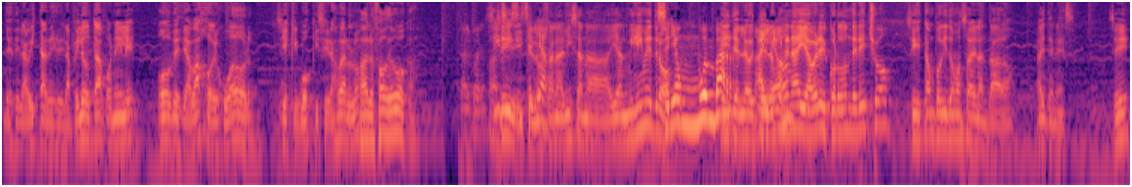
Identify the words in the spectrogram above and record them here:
desde la vista, desde la pelota, ponele, o desde abajo del jugador, si es que vos quisieras verlo. Pablo Fau de Boca. Tal cual. Sí, y que los analizan ahí al milímetro. sería un buen bar. Y te lo, te ahí, lo ¿no? ponen ahí a ver el cordón derecho. Sí, está un poquito más adelantado. Ahí tenés. ¿Sí?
